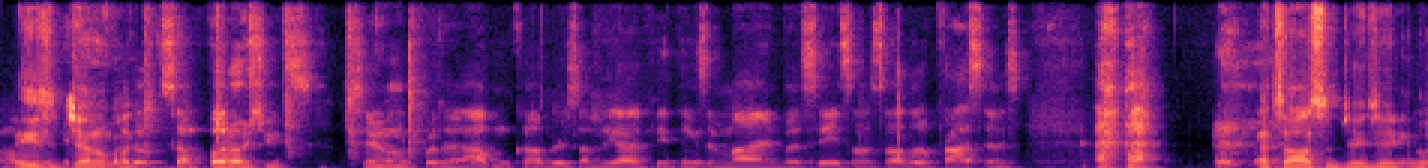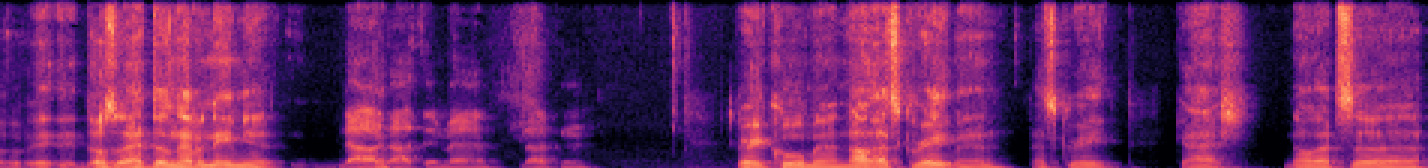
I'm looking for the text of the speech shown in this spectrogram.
uh, ladies and gentlemen, photo, some photo shoots soon for the album cover or something. Got a few things in mind, but see, so it's all a little process. That's awesome, JJ. It, it, that doesn't have a name yet. No, nothing, man. Nothing. Very cool, man. No, that's great, man. That's great. Gosh, no, that's uh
